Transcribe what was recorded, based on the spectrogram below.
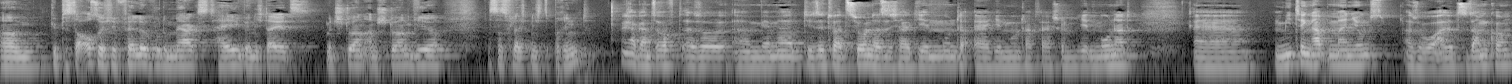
Ähm, gibt es da auch solche Fälle, wo du merkst, hey, wenn ich da jetzt mit Stören an Stören gehe, dass das vielleicht nichts bringt? Ja, ganz oft. Also ähm, wir haben ja die Situation, dass ich halt jeden Montag, äh, jeden Montag sage ich schon, jeden Monat äh, ein Meeting habe mit meinen Jungs, also wo alle zusammenkommen.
